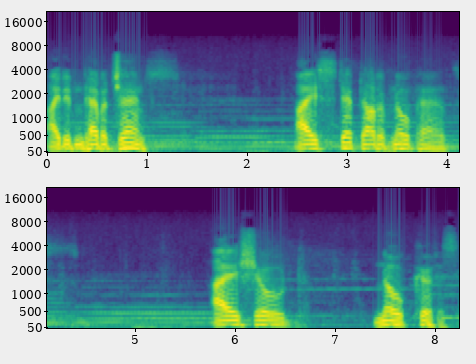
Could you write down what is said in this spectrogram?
I didn't have a chance. I stepped out of no paths. I showed no courtesy.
